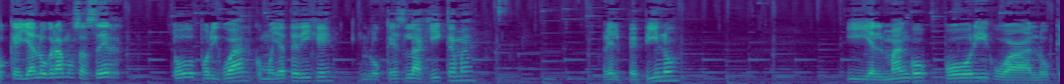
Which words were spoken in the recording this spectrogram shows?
Ok, ya logramos hacer todo por igual, como ya te dije, lo que es la jícama, el pepino y el mango por igual, ok.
